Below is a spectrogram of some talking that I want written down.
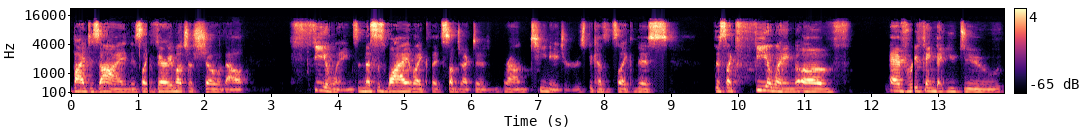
by design is like very much a show about feelings. And this is why like it's subjected around teenagers because it's like this this like feeling of everything that you do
